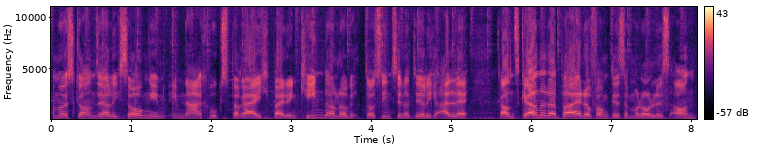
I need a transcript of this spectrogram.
Man muss ganz ehrlich sagen, im, im Nachwuchsbereich bei den Kindern, da, da, sind sie natürlich alle ganz gerne dabei, da fängt das einmal alles an.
